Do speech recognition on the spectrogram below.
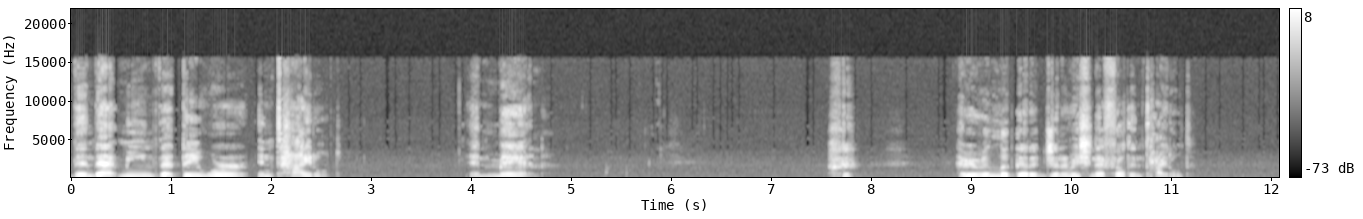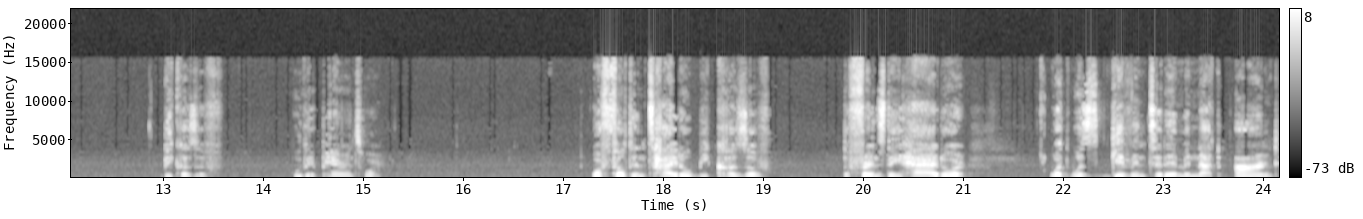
then that means that they were entitled. And man, have you ever looked at a generation that felt entitled because of who their parents were? Or felt entitled because of the friends they had or what was given to them and not earned?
